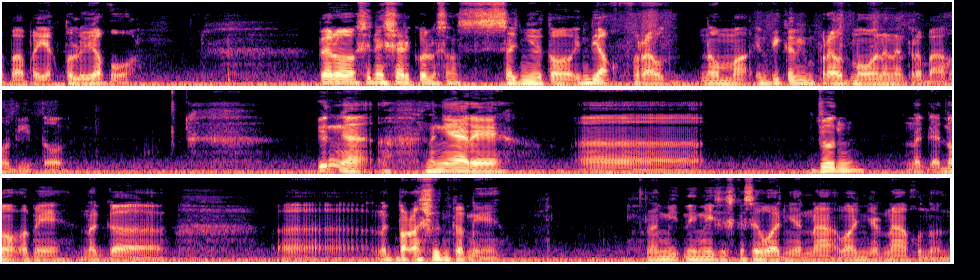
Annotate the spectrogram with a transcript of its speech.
napapayak tuloy ako. Pero sinishare ko lang sa, sa inyo ito hindi ako proud na ma, hindi kami proud mawalan ng trabaho dito yun nga nangyari ah, June nag ano kami nag ah, ah, nagbakasyon kami. Na ni Mrs. kasi one year na one year na ako noon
